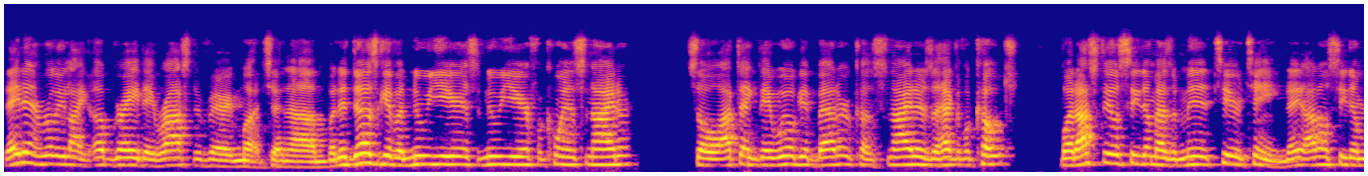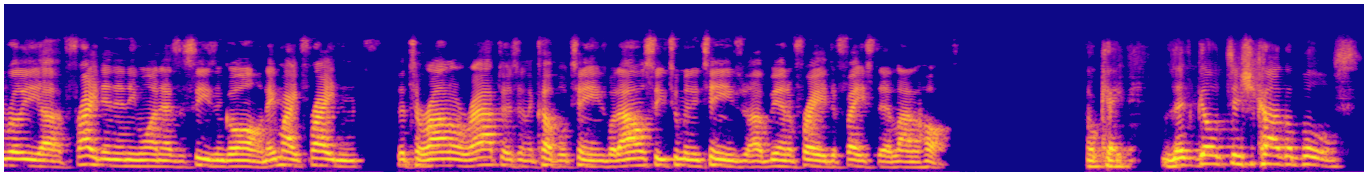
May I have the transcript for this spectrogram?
they didn't really like upgrade their roster very much. And um, but it does give a new year. It's a new year for Quin Snyder, so I think they will get better because Snyder is a heck of a coach. But I still see them as a mid-tier team. They I don't see them really uh, frightening anyone as the season go on. They might frighten the Toronto Raptors and a couple teams, but I don't see too many teams uh, being afraid to face the Atlanta Hawks. Okay, let's go to Chicago Bulls.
